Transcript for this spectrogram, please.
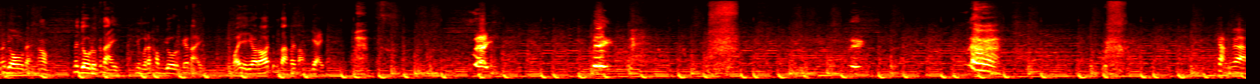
Nó vô nè, không. Nó vô được cái này, nhưng mà nó không vô được cái này. Bởi vậy do đó chúng ta phải tập vậy. Căng ra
